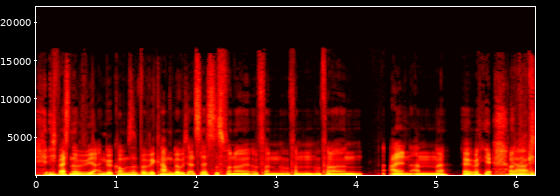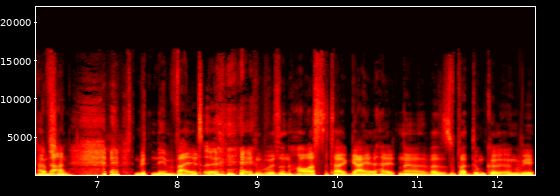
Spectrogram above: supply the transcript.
ich weiß nur, wie wir angekommen sind, weil wir kamen, glaube ich, als letztes von, von, von, von euren allen an, ne? Und Ja, wir kamen da an, äh, mitten im Wald, äh, irgendwo so ein Haus, total geil halt, ne? War super dunkel irgendwie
